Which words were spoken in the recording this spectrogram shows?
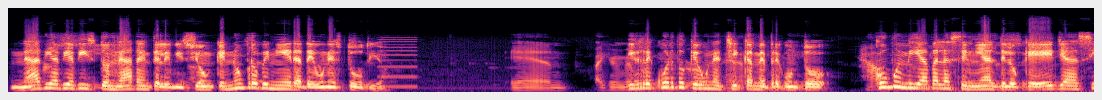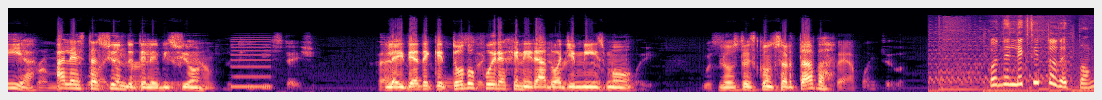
nadie había visto nada en televisión que no proveniera de un estudio. Y recuerdo que una chica me preguntó cómo enviaba la señal de lo que ella hacía a la estación de televisión. La idea de que todo fuera generado allí mismo los desconcertaba. Con el éxito de Pong,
